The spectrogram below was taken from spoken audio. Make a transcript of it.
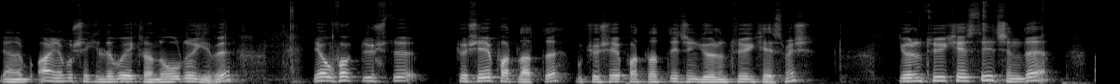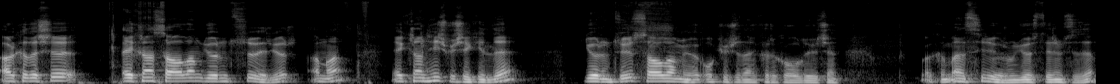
Yani aynı bu şekilde bu ekranda olduğu gibi ya ufak düştü köşeyi patlattı. Bu köşeyi patlattığı için görüntüyü kesmiş. Görüntüyü kestiği için de arkadaşı ekran sağlam görüntüsü veriyor ama ekran hiçbir şekilde görüntüyü sağlamıyor o köşeden kırık olduğu için. Bakın ben siliyorum göstereyim size.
